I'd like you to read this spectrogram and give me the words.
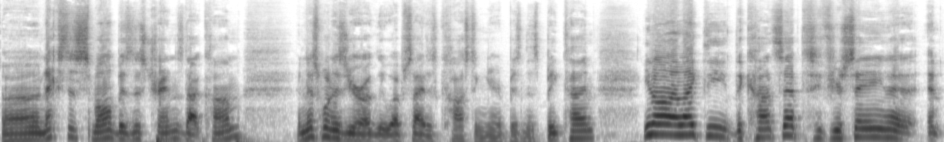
Uh, next is smallbusinesstrends.com. And this one is your ugly website is costing your business big time. You know, I like the, the concept. If you're saying that an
